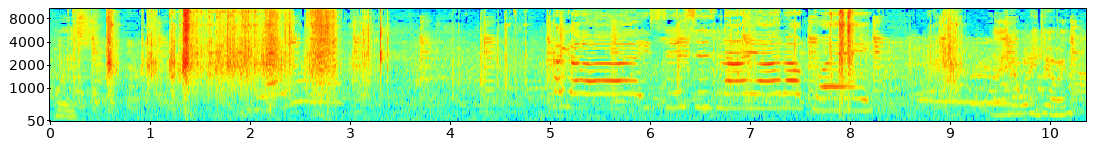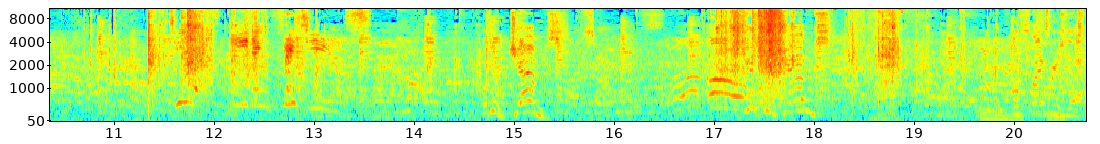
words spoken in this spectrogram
Plays. Hi guys, this is Niana Play. Diana, what are you doing? T-Rex eating fishies. Those are gems. Oh, Fishy gems. What flavor is that?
